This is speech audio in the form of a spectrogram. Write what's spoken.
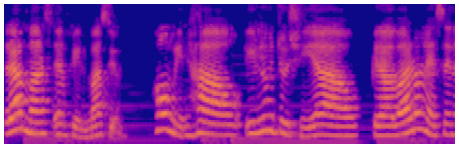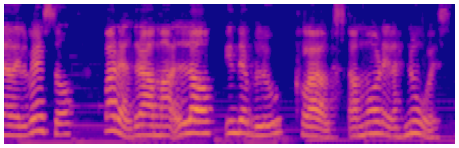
Dramas en filmación. Ho Min Hao y Lu Xiao grabaron la escena del beso para el drama Love in the Blue Clouds, Amor en las nubes.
